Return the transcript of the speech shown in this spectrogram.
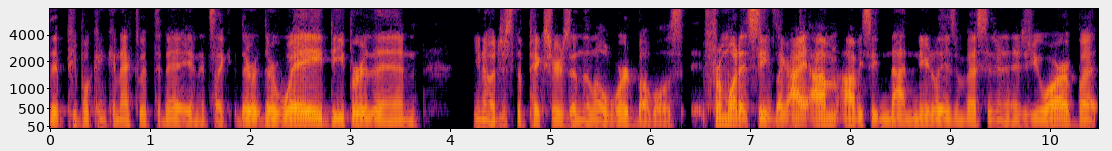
that people can connect with today. And it's like they're they're way deeper than you know just the pictures and the little word bubbles from what it seems like i i'm obviously not nearly as invested in it as you are but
